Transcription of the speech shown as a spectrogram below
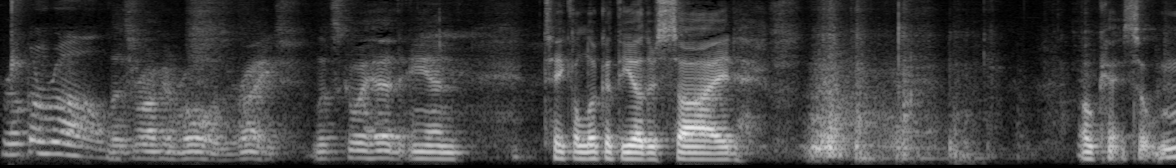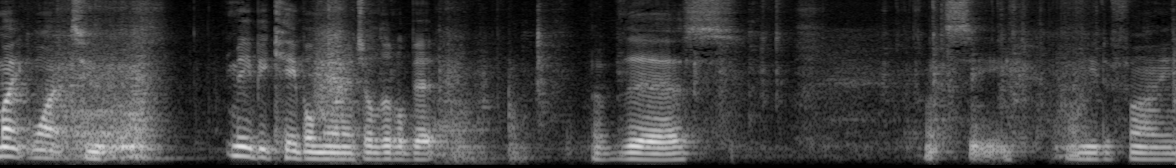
rock and roll. Let's rock and roll is right. Let's go ahead and take a look at the other side. Okay, so might want to maybe cable manage a little bit of this. Let's see, I need to find,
